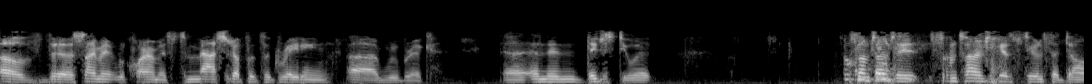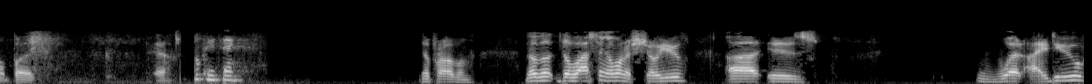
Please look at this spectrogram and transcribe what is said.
of the assignment requirements to match it up with the grading uh, rubric. Uh, and then they just do it. Okay, sometimes thanks. they sometimes you get students that don't, but yeah, Okay, thanks. No problem. Now the the last thing I want to show you uh, is what I do.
